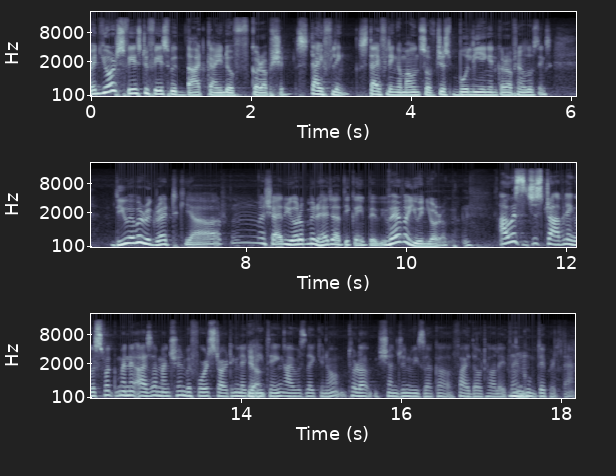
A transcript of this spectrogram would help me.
when you're face to face with that kind of corruption, stifling, stifling amounts of just bullying and corruption, all those things, do you ever regret कि यार hmm, मैं शायद यूरोप में रह जाती कहीं पे भी where were you in Europe I was just traveling उस वक्त मैंने as I mentioned before starting like Yeah. anything I was like you know थोड़ा शंजन वीजा का फायदा उठा लेते हैं घूमते फिरते हैं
